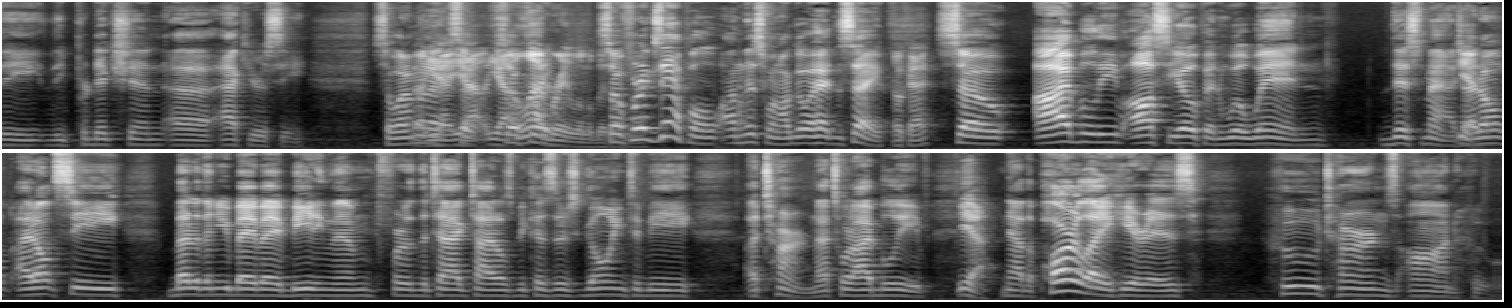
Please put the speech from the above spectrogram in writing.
the the prediction uh, accuracy. So what I'm Uh, going to yeah, yeah, yeah, elaborate a little bit So for example, on this one, I'll go ahead and say. Okay. So I believe Aussie Open will win this match. Yeah. I don't I don't see better than you, baby, beating them for the tag titles because there's going to be a turn. That's what I believe. Yeah. Now the parlay here is who turns on who.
